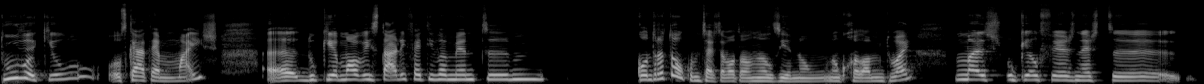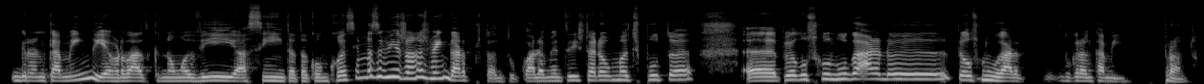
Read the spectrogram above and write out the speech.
tudo aquilo, ou se calhar até mais, uh, do que a Movistar efetivamente contratou. Como disseste, a volta da analogia não, não correu lá muito bem, mas o que ele fez neste grande caminho, e é verdade que não havia assim tanta concorrência, mas havia Jonas Vingard, portanto, claramente isto era uma disputa uh, pelo segundo lugar, uh, pelo segundo lugar do grande caminho. Pronto,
